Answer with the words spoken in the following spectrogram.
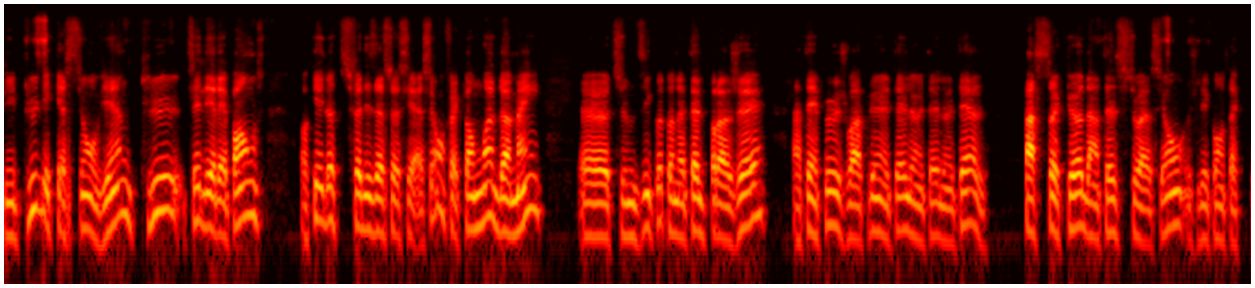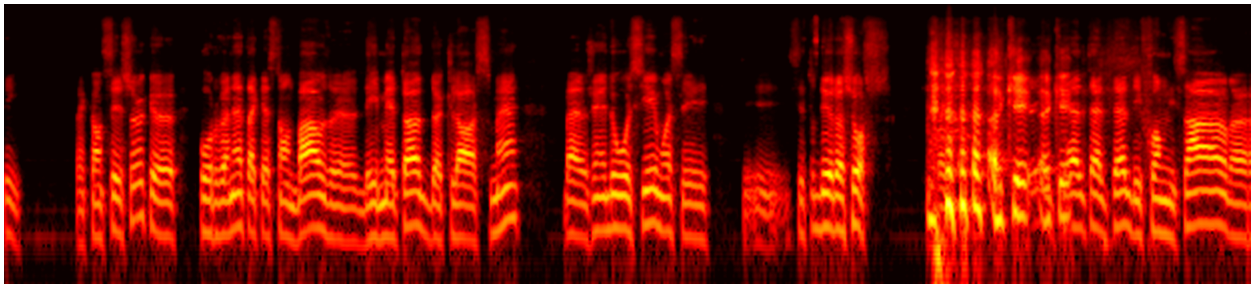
Puis plus les questions viennent, plus les réponses, OK, là, tu fais des associations. Fait comme moi, demain, euh, tu me dis, écoute, on a tel projet, attends un peu, je vais appeler un tel, un tel, un tel, parce que dans telle situation, je l'ai contacté. c'est sûr que pour revenir à ta question de base, euh, des méthodes de classement, ben, j'ai un dossier, moi, c'est, c'est toutes des ressources. OK, OK. Tel, tel, tel, des fournisseurs, euh,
